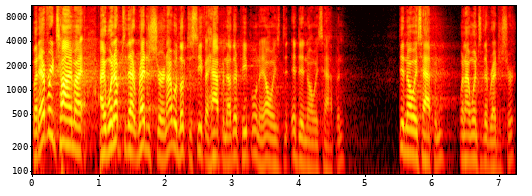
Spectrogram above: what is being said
But every time I, I went up to that register, and I would look to see if it happened to other people, and it, always, it didn't always happen. Didn't always happen when I went to the register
